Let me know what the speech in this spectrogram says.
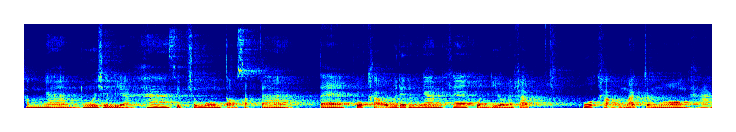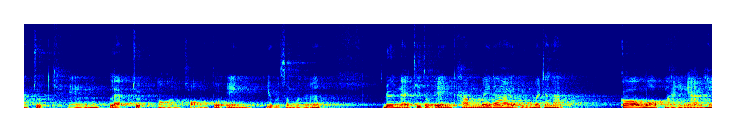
ทำงานโดยเฉลี่ย 50 ชั่วโมงต่อสัปดาห์ แต่พวกเขาไม่ได้ทำงานแค่คนเดียวนะครับ พวกเขามักจะมองหาจุดแข็งและจุดอ่อนของตัวเองอยู่เสมอ เรื่องไหนที่ตัวเองทำไม่ได้หรือไม่ถนัด ก็มอบหมายงานให้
